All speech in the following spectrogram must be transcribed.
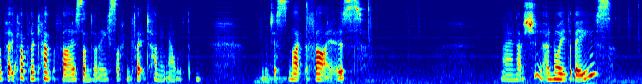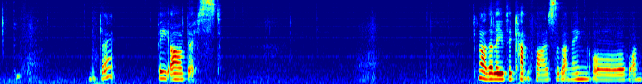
I'll put a couple of campfires underneath so I can collect honey out of them. And just light the fires and that shouldn't annoy the bees. Okay, be our guest. Can either leave the campfires running or what I'm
